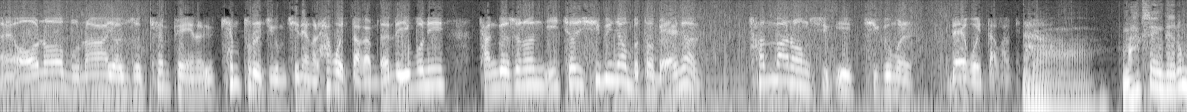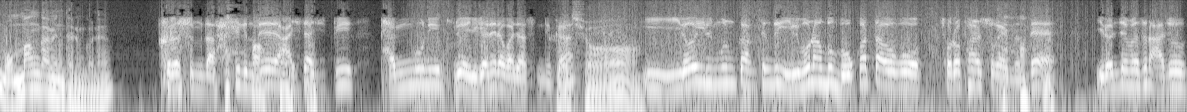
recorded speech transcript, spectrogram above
에, 언어 문화 연수 캠페인을 캠프를 지금 진행을 하고 있다고 합니다. 근데 이분이 장 교수는 2012년부터 매년 천만 원씩 이 지금을 내고 있다고 합니다. 이야, 그럼 학생들은 몸만 가면 되는 거네요. 그렇습니다. 사실 근데 어, 어, 어. 아시다시피 백문이 불여 일견이라고 하지 않습니까? 그렇죠. 이 일어 일문과 학생들이 일본 한 번 못 갔다 오고 졸업할 수가 있는데 이런 점에서는 아주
